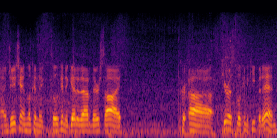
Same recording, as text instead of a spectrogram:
And J-Chan looking to looking to get it out of their side. Uh, Kira's looking to keep it in.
